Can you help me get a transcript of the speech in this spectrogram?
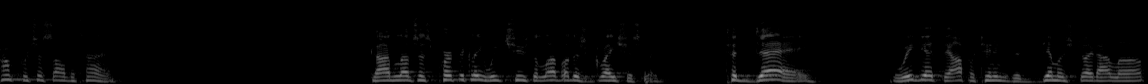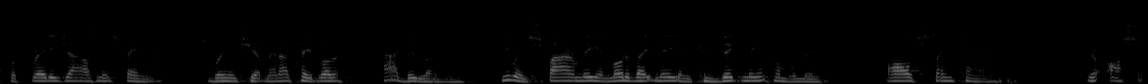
comforts us all the time. God loves us perfectly. We choose to love others graciously. Today, we get the opportunity to demonstrate our love for Freddie Giles and his family. So, bring in Chip, man. I'll tell you, brother, I do love you. You inspire me and motivate me and convict me and humble me all at the same time. You're awesome.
